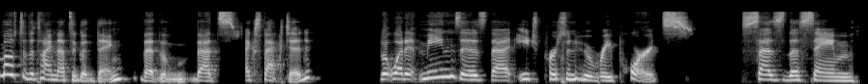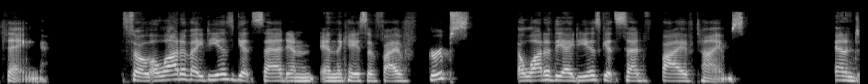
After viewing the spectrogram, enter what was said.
most of the time, that's a good thing that that's expected. But what it means is that each person who reports says the same thing. So a lot of ideas get said in in the case of five groups, a lot of the ideas get said five times. And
